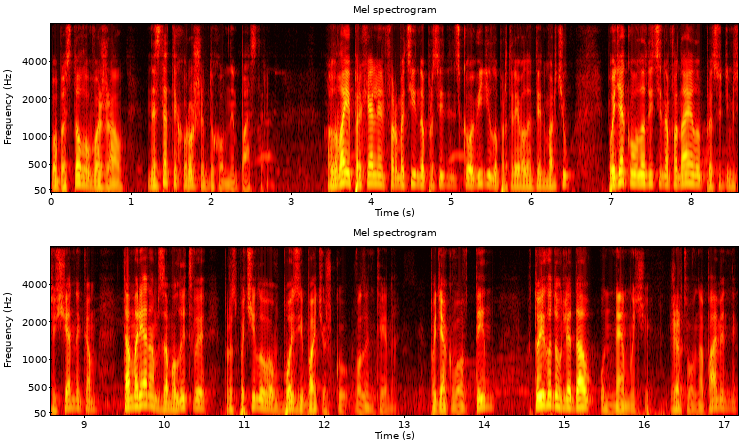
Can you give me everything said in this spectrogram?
бо без того вважав не стати хорошим духовним пастирем. Голова єпархіально інформаційно-просвітницького відділу протерей Валентин Марчук подякував владиці Нафанаїлу, присутнім священникам та марянам за молитви про спочилого в Бозі батюшку Валентина. Подякував тим, хто його доглядав у немочі, жертвував на пам'ятник,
